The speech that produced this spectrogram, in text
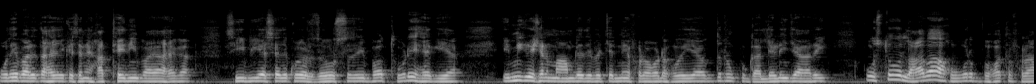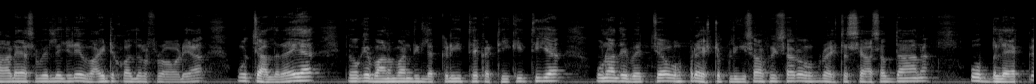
ਉਹਦੇ ਬਾਰੇ ਤਾਂ ਹਜੇ ਕਿਸੇ ਨੇ ਹੱਥ ਨਹੀਂ ਪਾਇਆ ਹੈਗਾ। ਸੀਬੀਐਸ ਦੇ ਕੋਲ ਰਿਸੋਰਸਸ ਵੀ ਬਹੁਤ ਥੋੜੇ ਹੈਗੇ ਆ। ਇਮੀਗ੍ਰੇਸ਼ਨ ਮਾਮਲੇ ਦੇ ਵਿੱਚ ਇੰਨੇ ਫਰਾਡ ਹੋਏ ਆ, ਉਧਰ ਨੂੰ ਕੋਈ ਗੱਲ ਨਹੀਂ ਜਾ ਰਹੀ। ਉਸ ਤੋਂ ਇਲਾਵਾ ਹੋਰ ਬਹੁਤ ਫਰਾਡ ਇਸ ਵੇਲੇ ਜਿਹੜੇ ਵਾਈਟ ਕਾਲਰ ਫਰਾਡ ਆ, ਉਹ ਚੱਲ ਰਹੇ ਆ, ਕਿਉਂਕਿ ਬਣ ਬਣ ਦੀ ਲੱਕੜੀ ਇੱਥੇ ਇਕੱਠੀ ਕੀਤੀ ਆ। ਉਹਨਾਂ ਦੇ ਵਿੱਚ ਉਹ ਭ੍ਰਿਸ਼ਟ ਪੁਲਿਸ ਆਫੀਸਰ ਉਹ ਭ੍ਰਿਸ਼ਟ ਸਿਆਸਤਦਾਨ, ਉਹ ਬਲੈਕ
